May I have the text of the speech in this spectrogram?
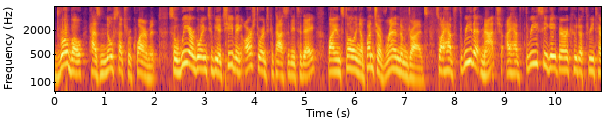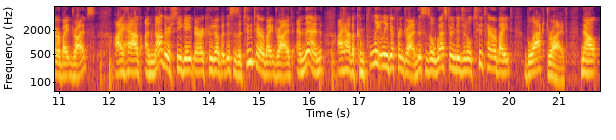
Drobo has no such requirement, so we are going to be achieving our storage capacity today by installing a bunch of random drives. So I have three that match. I have three Seagate Barracuda 3 terabyte drives. I have another Seagate Barracuda, but this is a 2 terabyte drive, and then I have a completely different drive. This is a Western Digital 2 terabyte black drive. Now,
